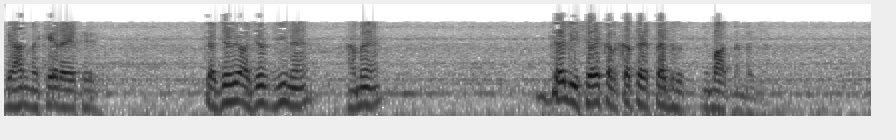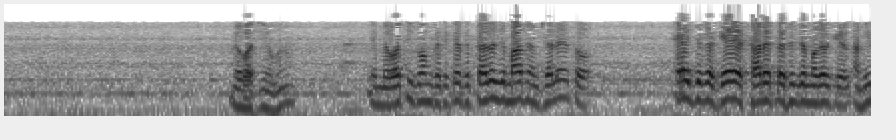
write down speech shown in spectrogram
بیان میں کہہ رہے تھے کہ اجد جی نے ہمیں دہلی سے کلکتہ پیدل جماعت میں بھیجا۔ میواتی ہوں نا۔ یہ میواتی قوم کہتے کہتے پیدل جماعت میں ہم چلے تو ایک جگہ گئے، سارے پیسے جمع کر کے امیر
